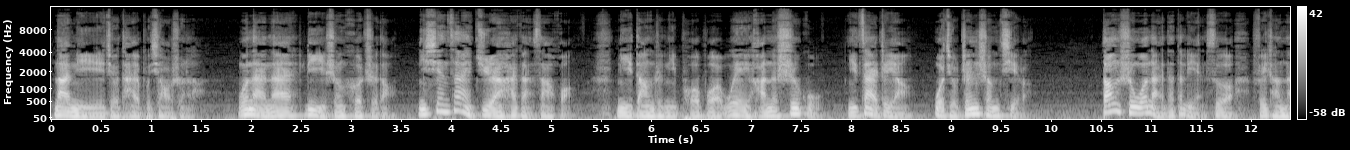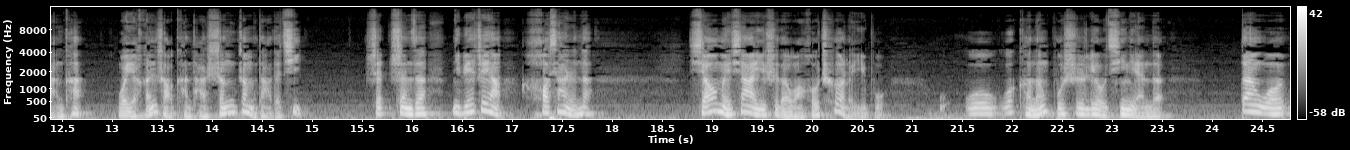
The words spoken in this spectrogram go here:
那你就太不孝顺了。”我奶奶厉声呵斥道：“你现在居然还敢撒谎！你当着你婆婆未寒的尸骨，你再这样，我就真生气了。”当时我奶奶的脸色非常难看。我也很少看她生这么大的气，婶婶子，你别这样，好吓人的。小美下意识的往后撤了一步。我我可能不是六七年的，但我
